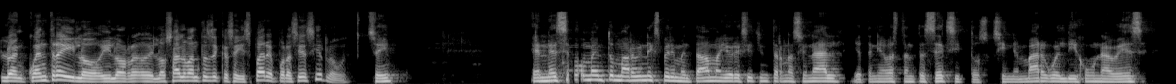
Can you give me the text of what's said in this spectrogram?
Lo encuentra y lo, y lo, lo salva antes de que se dispare, por así decirlo. Güey. Sí. En ese momento Marvin experimentaba mayor éxito internacional, ya tenía bastantes éxitos. Sin embargo, él dijo una vez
